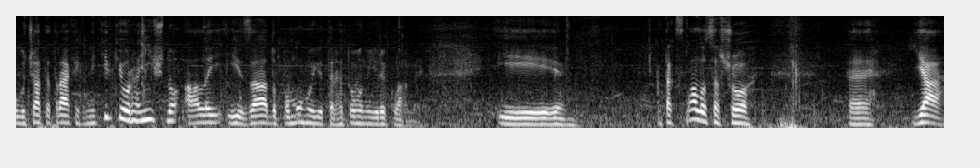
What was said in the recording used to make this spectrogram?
отримати трафік не тільки органічно, але і за допомогою таргетованої реклами. І так склалося, що е, я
